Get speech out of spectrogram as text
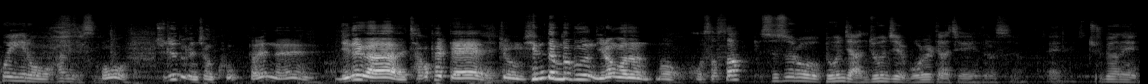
coy로 하게 됐습니다. 오, 주제도 괜찮고 잘했네. 니네가 작업할 때 네. 좀 힘든 부분 이런 거는 뭐 없었어? 스스로 좋은지 안 좋은지를 모를 때가 제일 힘들었어요. 네. 주변에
